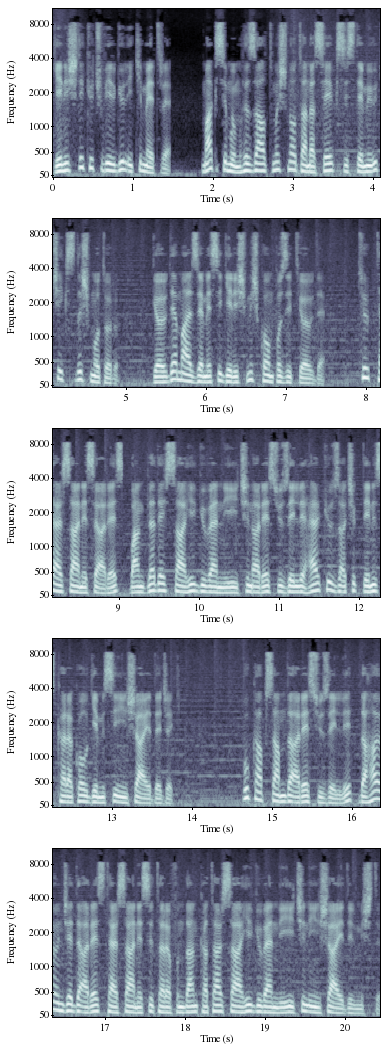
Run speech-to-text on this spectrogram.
Genişlik 3,2 metre. Maksimum hız 60 knot ana sevk sistemi 3x dış motoru. Gövde malzemesi gelişmiş kompozit gövde. Türk tersanesi Ares, Bangladeş sahil güvenliği için Ares 150 Herküz açık deniz karakol gemisi inşa edecek. Bu kapsamda Ares 150, daha önce de Ares tersanesi tarafından Katar sahil güvenliği için inşa edilmişti.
